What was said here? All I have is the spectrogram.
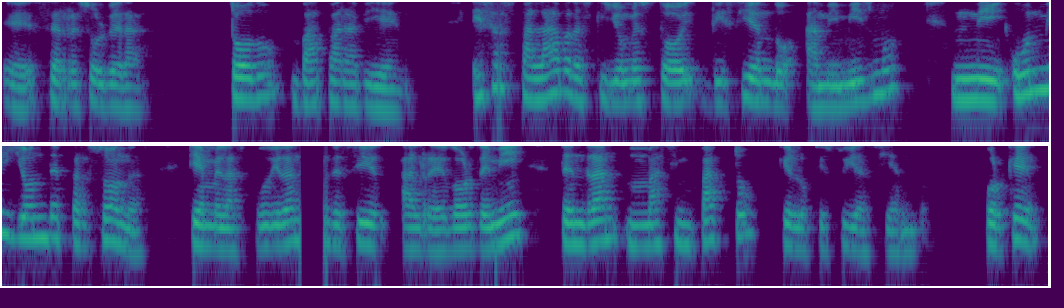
eh, se resolverá todo va para bien. Esas palabras que yo me estoy diciendo a mí mismo, ni un millón de personas que me las pudieran decir alrededor de mí tendrán más impacto que lo que estoy haciendo. ¿Por qué?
